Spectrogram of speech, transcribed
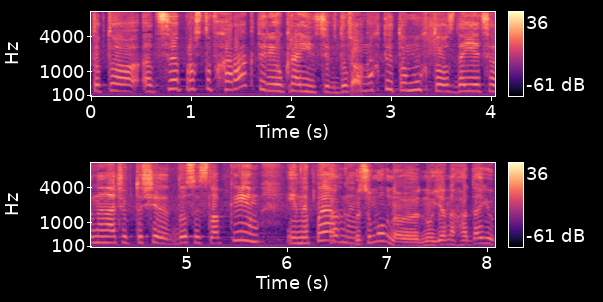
Тобто е, це просто в характері українців допомогти тому, хто здається, не начебто ще досить слабким і непевним. Так, безумовно. Ну я нагадаю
